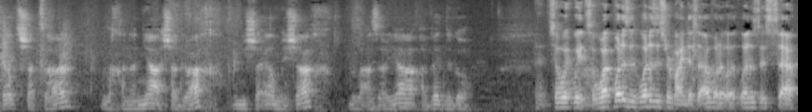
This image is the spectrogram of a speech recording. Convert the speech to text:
בלטשצר, ולחנניה שדרך, ומישאל משך, ולעזריה עבד נגו. So wait, wait. So what what does it what does this remind us of? What what, what is this? Uh,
